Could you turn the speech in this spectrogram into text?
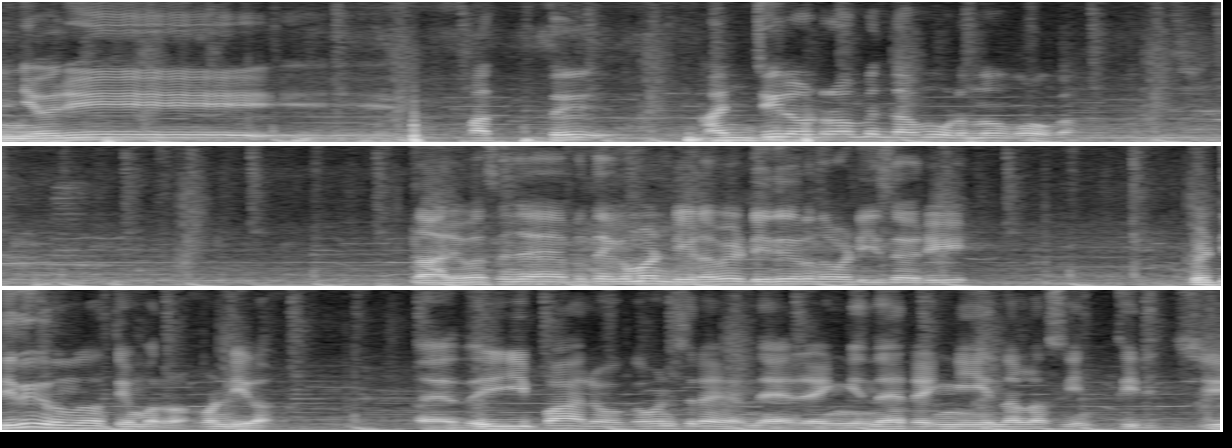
ഇനിയൊരു പത്ത് അഞ്ച് കിലോമീറ്റർ ആകുമ്പോൾ എന്താ മൂടുന്ന നോക്കാം. നാല് ദിവസം ആയപ്പോഴത്തേക്കും വണ്ടിയുടെ വെടി തീർന്നു വടി സോറി വെടി തീർന്നു സത്യം പറഞ്ഞു വണ്ടിയുടെ. അതായത് ഈ പാലമൊക്കെ മനസ്സിലായോ? നിരങ്ങി നിരങ്ങി എന്നുള്ള സീൻ തിരിച്ച്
